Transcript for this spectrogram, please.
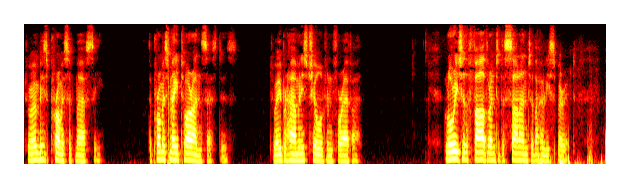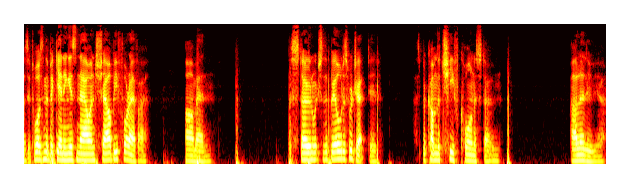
to remember his promise of mercy, the promise made to our ancestors to Abraham and his children forever. Glory to the Father, and to the Son, and to the Holy Spirit, as it was in the beginning, is now, and shall be forever. Amen. The stone which the builders rejected has become the chief cornerstone. Alleluia.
